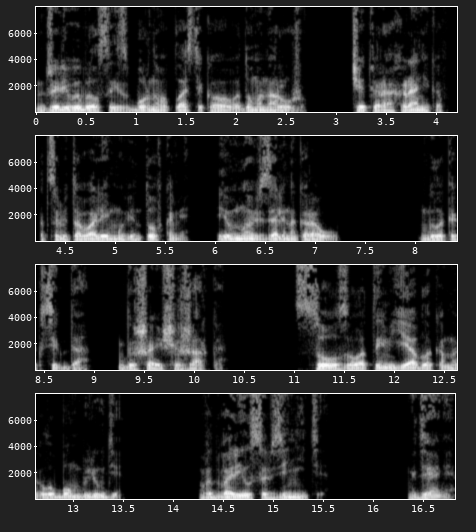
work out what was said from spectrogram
Джерри выбрался из сборного пластикового дома наружу. Четверо охранников отсалютовали ему винтовками и вновь взяли на караул. Было как всегда дышающе жарко. Сол золотым яблоком на голубом блюде выдворился в зените. Где они?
